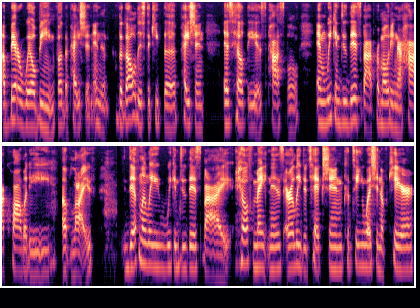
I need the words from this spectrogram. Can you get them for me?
a better well being for the patient, and the, the goal is to keep the patient as healthy as possible. And we can do this by promoting a high quality of life. Definitely, we can do this by health maintenance, early detection, continuation of care,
